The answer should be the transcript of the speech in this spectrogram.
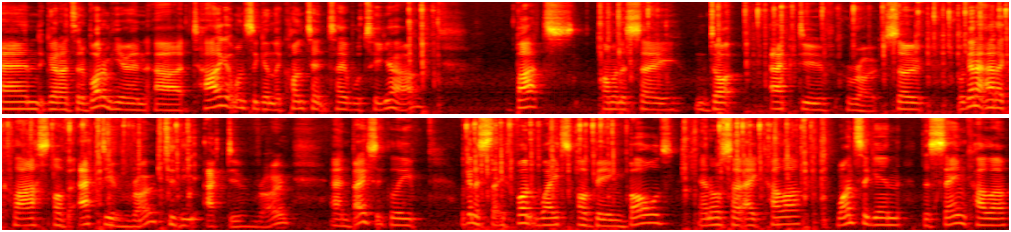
and go down to the bottom here and uh, target once again the content table tr, but I'm going to say dot active row. So we're going to add a class of active row to the active row and basically we're going to say font weight of being bold and also a color. Once again, the same color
